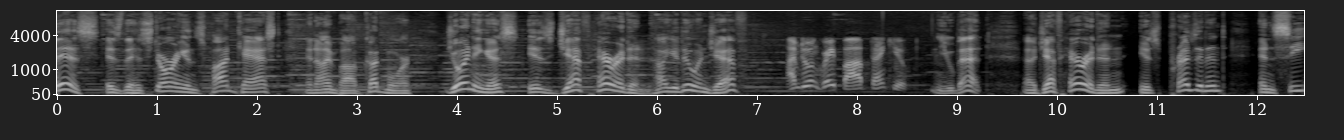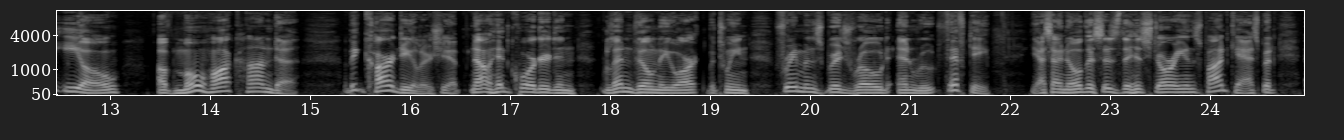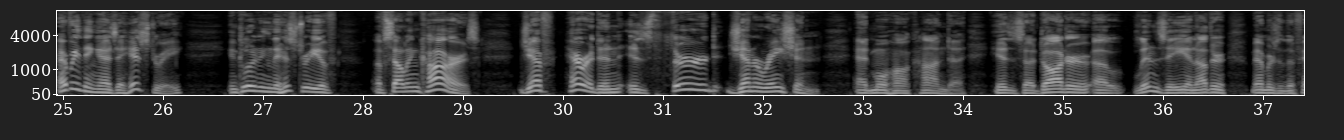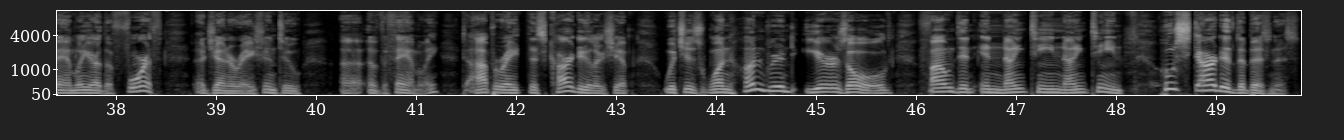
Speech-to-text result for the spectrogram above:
This is the Historians Podcast, and I'm Bob Cudmore. Joining us is Jeff Haraden. How you doing, Jeff? I'm doing great, Bob. Thank you. You bet. Uh, Jeff Haraden is president and CEO of Mohawk Honda, a big car dealership now headquartered in Glenville, New York, between Freeman's Bridge Road and Route 50. Yes, I know this is the Historians Podcast, but everything has a history, including the history of, of selling cars. Jeff Haraden is third generation at Mohawk Honda. His uh, daughter, uh, Lindsay, and other members of the family are the fourth uh, generation to uh, of the family to operate this car dealership, which is 100 years old, founded in 1919. Who started the business?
